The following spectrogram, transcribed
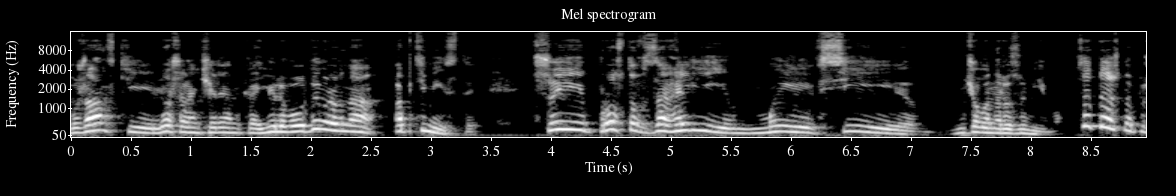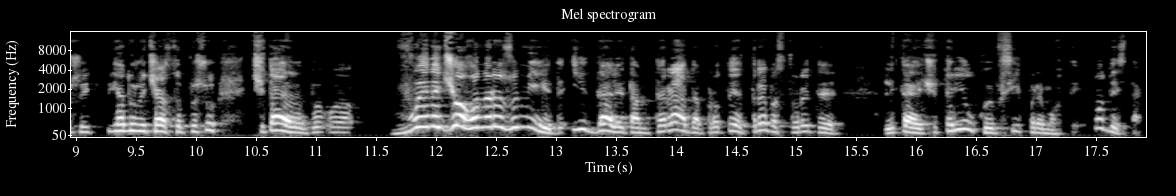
Бужанський, Льоша Гончаренко, Юлія Володимировна оптимісти? Чи просто взагалі ми всі нічого не розуміємо? Це теж напишіть. Я дуже часто пишу, читаю. Ви нічого не розумієте, і далі там тирада про те, треба створити літаючу тарілку і всіх перемогти. Ну, десь так.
